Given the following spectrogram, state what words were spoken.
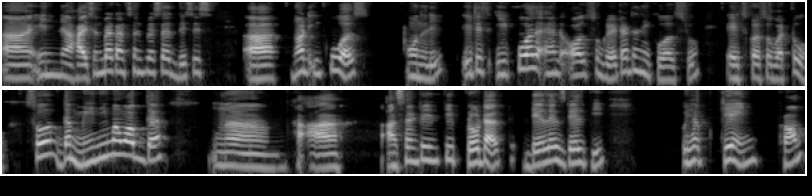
uh, in Heisenberg constant pressure this is uh, not equals only it is equal and also greater than equals to h cross over 2 so the minimum of the um, uh, uncertainty product del x del p we have gained from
